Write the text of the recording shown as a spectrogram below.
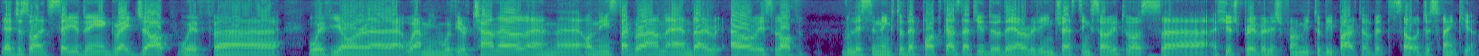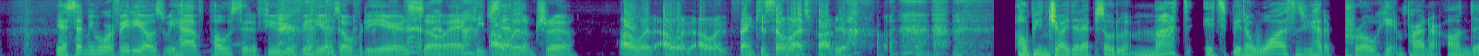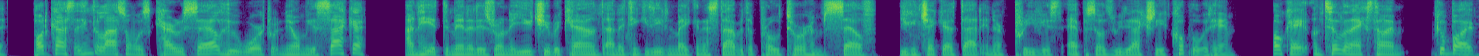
yeah, just wanted to say you're doing a great job with uh, with your uh, well, I mean with your channel and uh, on Instagram, and I, I always love listening to the podcast that you do. They are really interesting, so it was uh, a huge privilege for me to be part of it. So just thank you. Yeah, send me more videos. We have posted a few of your videos over the years, so uh, keep sending them through. I will, I will, I will. Thank you so much, Fabio. Hope you enjoyed that episode with Matt. It's been a while since we had a pro hitting partner on the podcast. I think the last one was Karue Sell, who worked with Naomi Osaka. And he, at the minute, is running a YouTube account. And I think he's even making a stab at the Pro Tour himself. You can check out that in our previous episodes. We did actually a couple with him. Okay, until the next time, goodbye.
